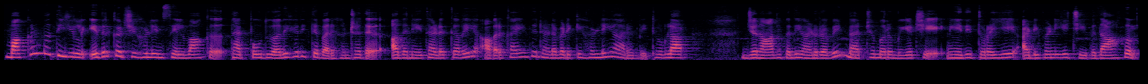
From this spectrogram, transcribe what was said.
மக்கள் மத்தியில் எதிர்க்கட்சிகளின் செல்வாக்கு தற்போது அதிகரித்து வருகின்றது. அதனை தடுக்கவே அவர் கைது நடவடிக்கைகளை ஆரம்பித்துள்ளார். ஜனாதிபதி அனுரவின் மற்றொரு முயற்சி நீதித்துறையை அடிபணியச் செய்வதாகும்.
